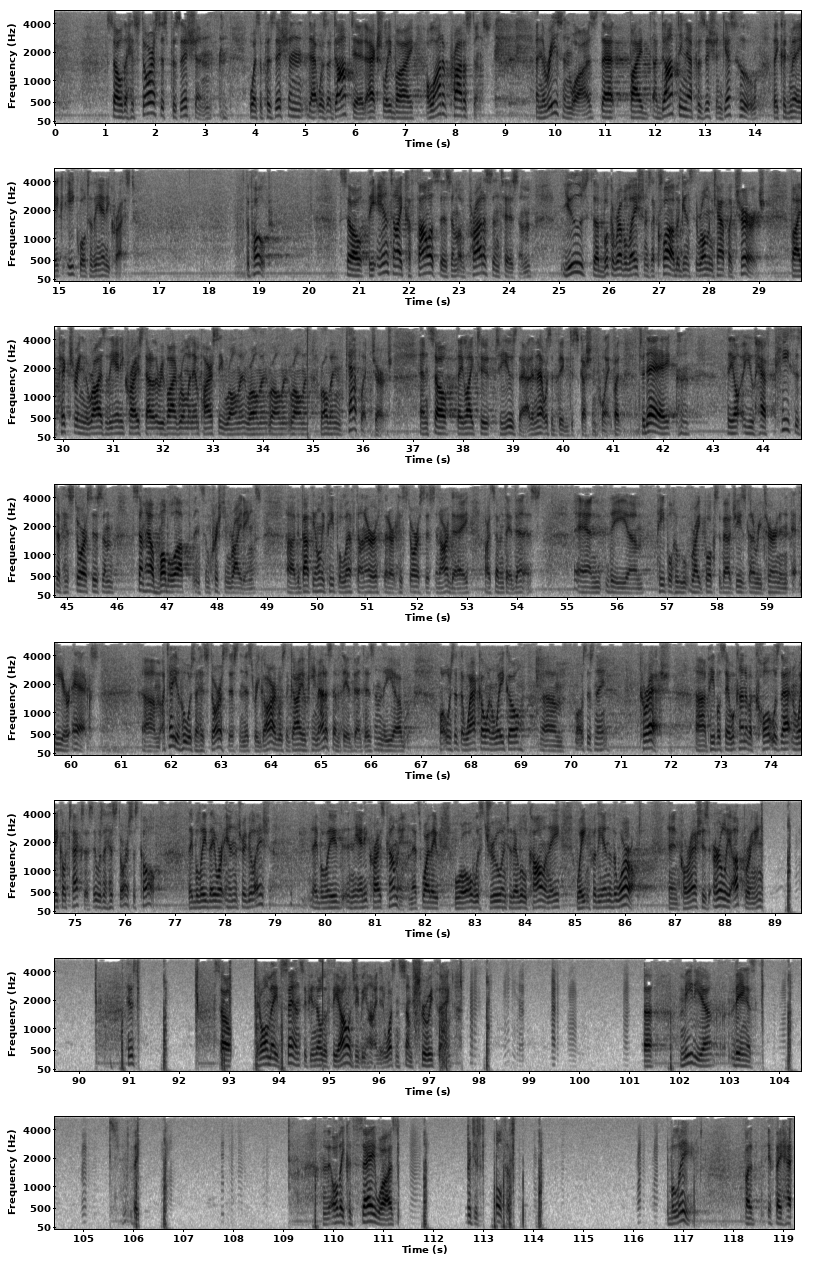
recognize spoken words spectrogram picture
So the historicist position was a position that was adopted actually by a lot of Protestants. And the reason was that by adopting that position, guess who they could make equal to the Antichrist? The Pope. So the anti Catholicism of Protestantism used the book of Revelation as a club against the Roman Catholic Church by picturing the rise of the Antichrist out of the revived Roman Empire. See, Roman, Roman, Roman, Roman, Roman Catholic Church. And so they like to, to use that, and that was a big discussion point. But today, the, you have pieces of historicism somehow bubble up in some Christian writings. Uh, about the only people left on earth that are historicists in our day are Seventh day Adventists. And the, um, people who write books about Jesus going to return in year X. Um, I tell you who was a historicist in this regard was a guy who came out of Seventh Day Adventism. The uh, what was it? The wacko and Waco. Um, what was his name? Koresh. Uh, people say, what kind of a cult was that in Waco, Texas? It was a historicist cult. They believed they were in the tribulation. They believed in the Antichrist coming, and that's why they were all withdrew into their little colony, waiting for the end of the world and Koresh's early upbringing. His, so it all made sense if you know the theology behind it. It wasn't some screwy thing. The media being as they all they could say was religious cult of believed. But if they had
